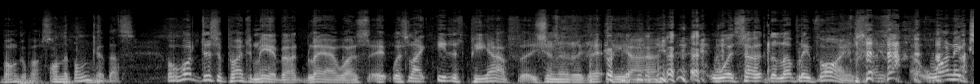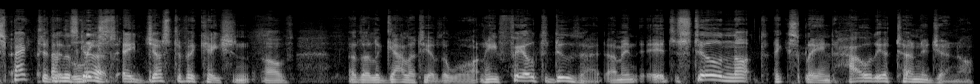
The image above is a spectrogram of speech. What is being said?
Bongo Bus. on the Bongo bus. Well, what disappointed me about Blair was it was like Edith Piaf, uh, Je ne regrette rien, without the lovely voice. And one expected And at least a justification of Uh, the legality of the war, and he failed to do that. I mean, it's still not explained how the Attorney General,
